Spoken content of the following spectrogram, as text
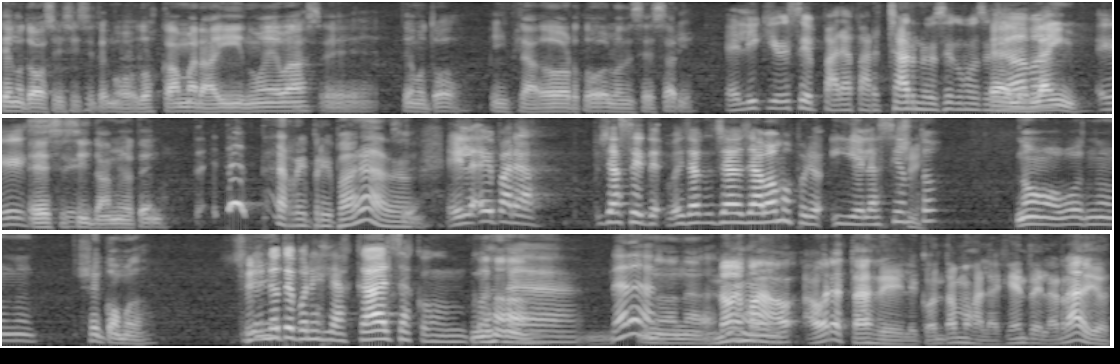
Tengo todo, sí, sí, sí. Tengo dos cámaras ahí nuevas. eh, tengo todo. Inflador, todo lo necesario. El líquido ese para parchar, no sé cómo se el llama. slime. Ese. Ese sí, también lo tengo. Está re preparado. Sí. El, eh, para, ya sé, te- ya, ya, ya vamos, pero ¿y el asiento? No, vos no, no. Re cómodo. ¿Sí? ¿No, te pones las calzas con, con No. la- nada? No, nada. No, es más, ahora estás de, le contamos a la gente de la radio,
